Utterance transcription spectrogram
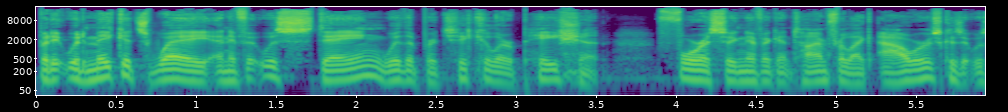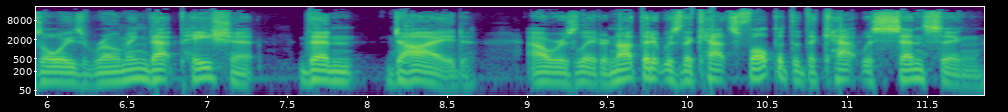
But it would make its way, and if it was staying with a particular patient for a significant time, for like hours, because it was always roaming, that patient then died hours later. Not that it was the cat's fault, but that the cat was sensing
